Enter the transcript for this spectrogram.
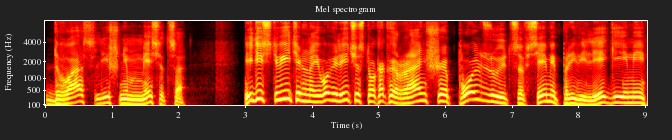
два с лишним месяца. И действительно, Его Величество, как и раньше, пользуется всеми привилегиями,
